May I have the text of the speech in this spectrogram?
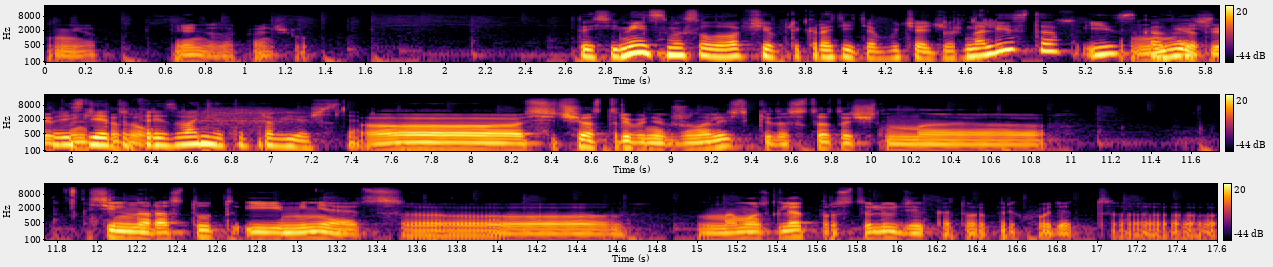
Нет, я не заканчивал. То есть имеет смысл вообще прекратить обучать журналистов и сказать, Нет, что если это призвание, ты пробьешься? А, сейчас требования к журналистике достаточно сильно растут и меняются. На мой взгляд, просто люди, которые приходят, э,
